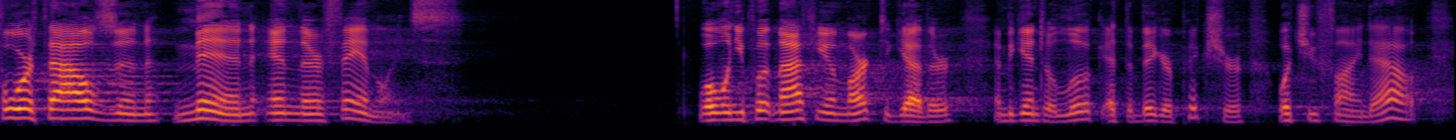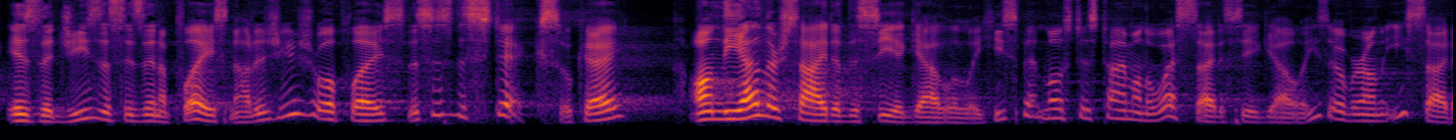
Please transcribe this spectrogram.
4,000 men and their families? Well, when you put Matthew and Mark together and begin to look at the bigger picture, what you find out is that Jesus is in a place, not his usual place. This is the sticks, okay? On the other side of the Sea of Galilee. He spent most of his time on the west side of Sea of Galilee. He's over on the east side.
